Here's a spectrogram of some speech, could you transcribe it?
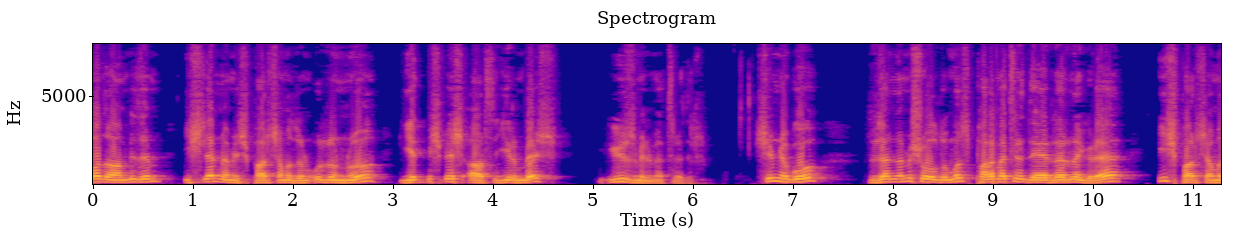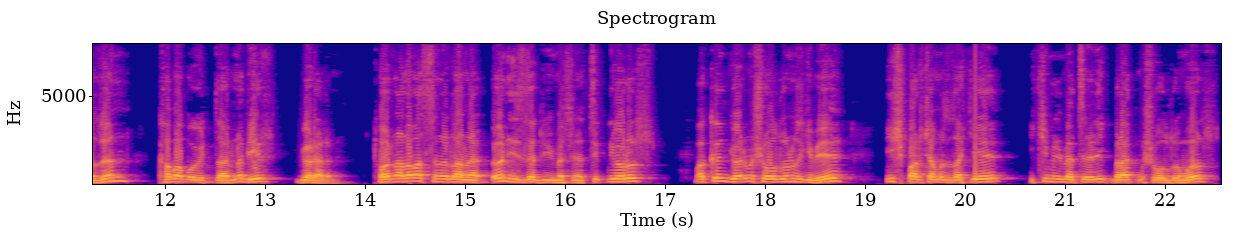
O zaman bizim işlenmemiş parçamızın uzunluğu 75 artı 25 100 mm'dir. Şimdi bu düzenlemiş olduğumuz parametre değerlerine göre iş parçamızın kaba boyutlarını bir görelim. Tornalama sınırlarını ön izle düğmesine tıklıyoruz. Bakın görmüş olduğunuz gibi iç parçamızdaki 2 milimetrelik bırakmış olduğumuz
